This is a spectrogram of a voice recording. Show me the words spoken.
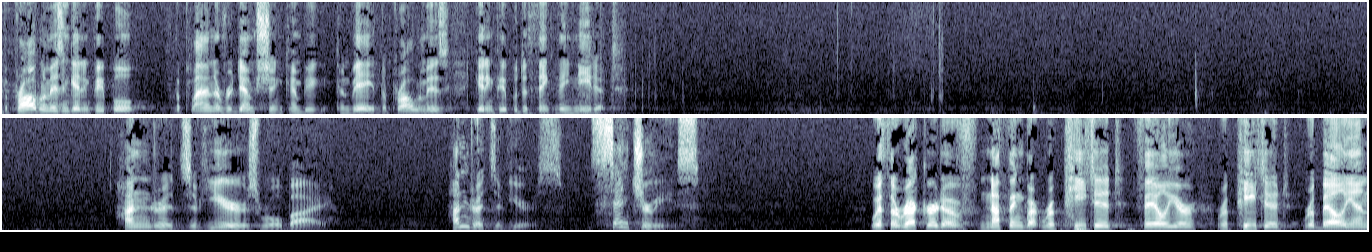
The problem isn't getting people, the plan of redemption can be conveyed. The problem is getting people to think they need it. Hundreds of years roll by. Hundreds of years. Centuries with a record of nothing but repeated failure, repeated rebellion.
